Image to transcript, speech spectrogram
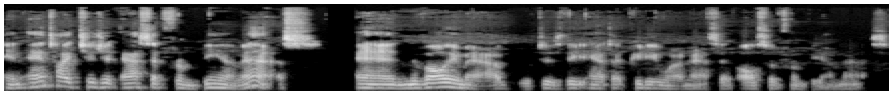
an anti TIGIT asset from BMS, and nivolumab, which is the anti PD1 asset also from BMS.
